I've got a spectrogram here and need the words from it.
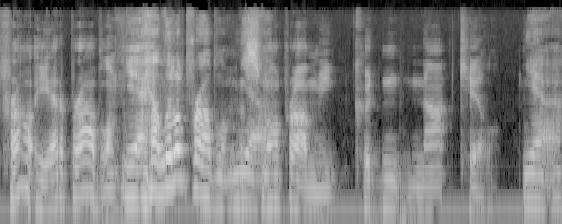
pro. He had a problem. yeah, a little problem. A Yeah, small problem. He couldn't not kill. yeah.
